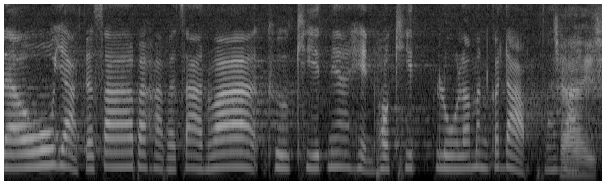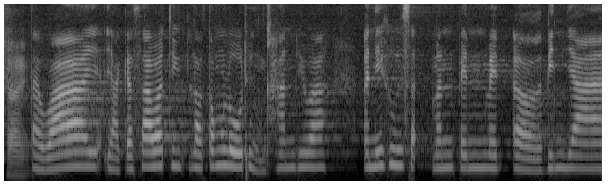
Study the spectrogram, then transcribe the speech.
แล้วอยากจะทราบอะค่ะพระอาจารย์ว่าคือคิดเนี่ยเห็นพอคิดรู้แล้วมันก็ดับนะคะใช่ใช่แต่ว่าอยากจะทราบว่าจริงเราต้องรู้ถึงขั้นที่ว่า อันนี้คือสมันเป็นเม็ดเอ่อวิญญาณ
